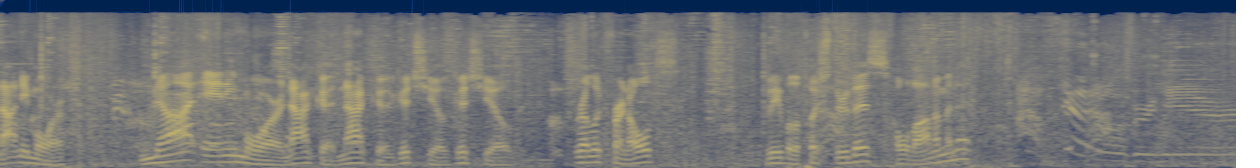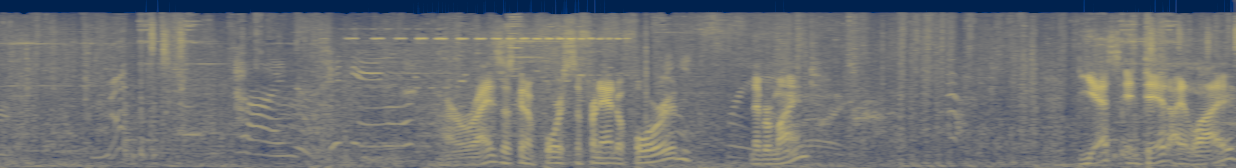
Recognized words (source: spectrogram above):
Not anymore. Not anymore. Not good. Not good. Good shield. Good shield. Look for an ult to be able to push through this. Hold on a minute. All right, so that's gonna force the Fernando forward. Never mind. Yes, it did. I lied.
